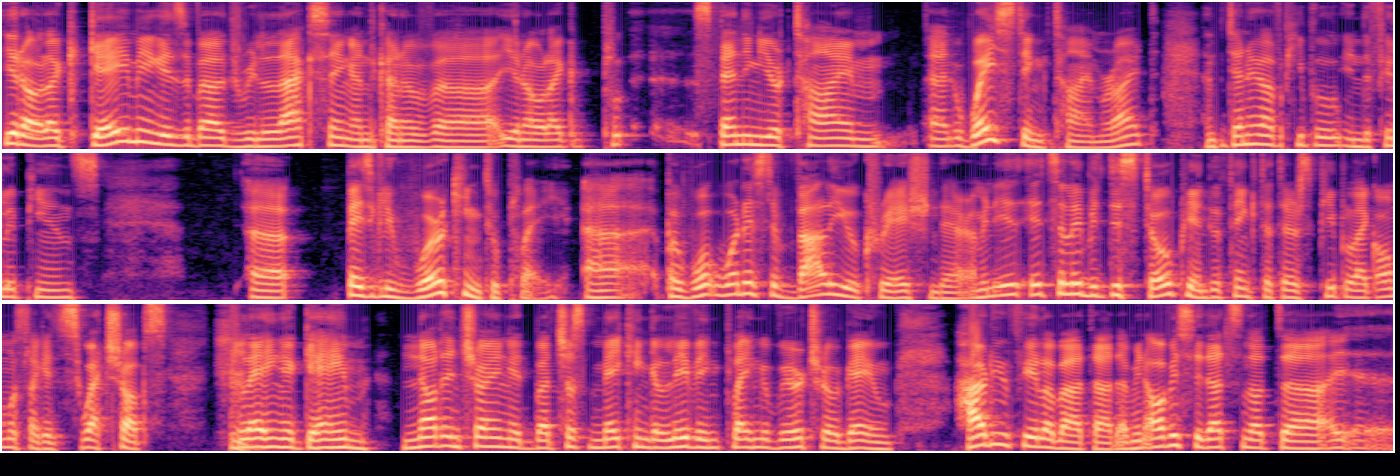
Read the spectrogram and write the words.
you know like gaming is about relaxing and kind of uh, you know like pl- spending your time and wasting time right and then you have people in the philippines uh, basically working to play. Uh, but what what is the value creation there? I mean, it, it's a little bit dystopian to think that there's people like almost like in sweatshops hmm. playing a game, not enjoying it, but just making a living playing a virtual game. How do you feel about that? I mean, obviously that's not uh, uh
